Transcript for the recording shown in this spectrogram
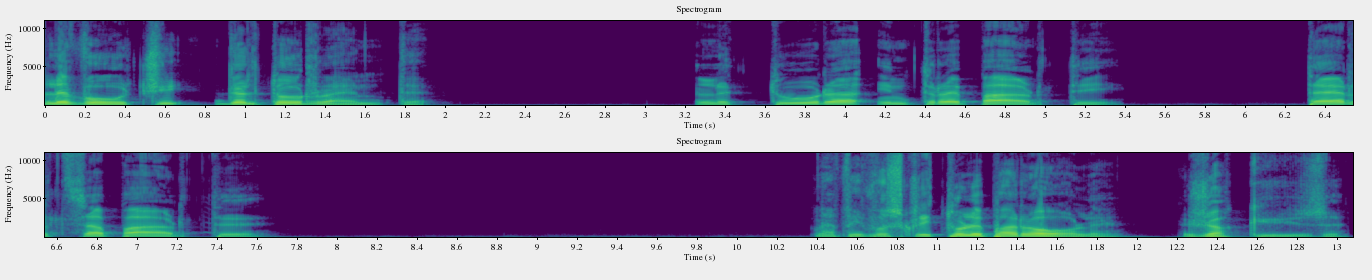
Le voci del torrente. Lettura in tre parti. Terza parte. Avevo scritto le parole, j'accuse,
